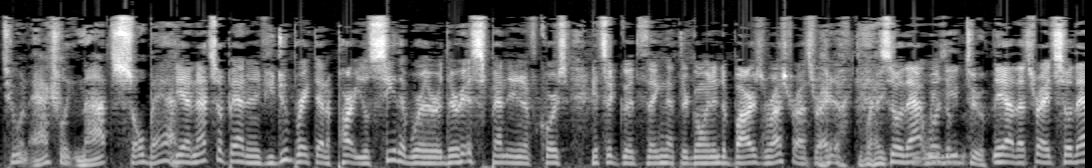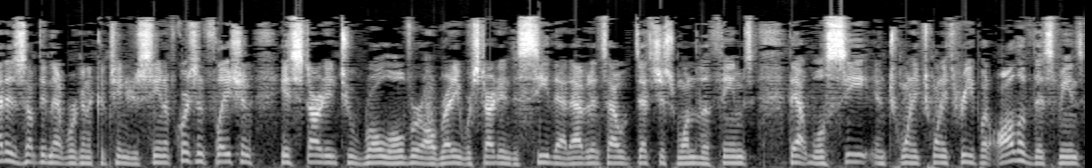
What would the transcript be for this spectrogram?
2022, and actually not so bad. Yeah, not so bad. And if you do break that apart, you'll see that where there is spending, and of course, it's a good thing that they're going into bars and restaurants, right? Right. So that We was need to. Yeah, that's right. So that is something that we're going to continue to see, and of course, inflation is starting to roll over already. We're starting to see that evidence. That's just one of the themes that we'll see in 2023. But all of this means,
